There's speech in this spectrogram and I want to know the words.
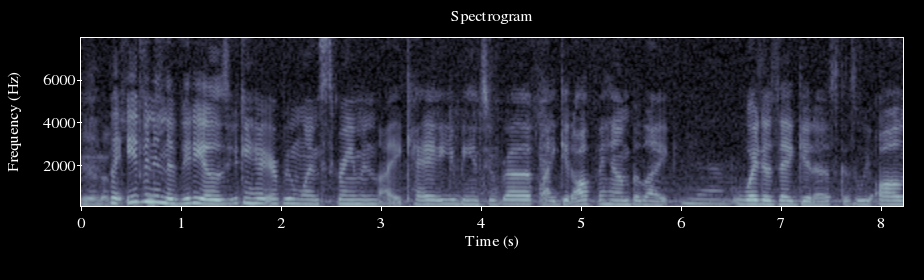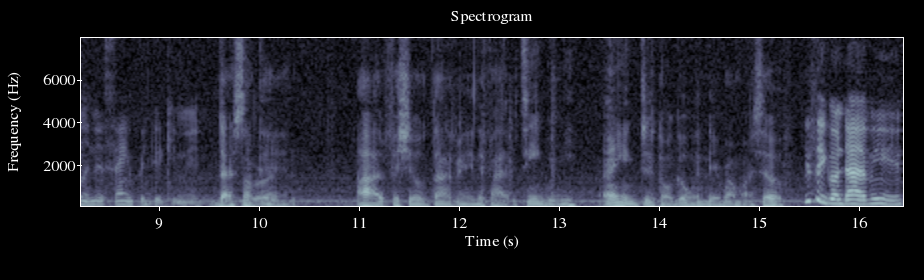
Yeah. another But even in the videos, you can hear everyone screaming like, "Hey, you're being too rough! Like, get off of him!" But like, Yeah. where does that get us? Because we all in the same predicament. That's something I'd for sure dive in if I had a team with me. I ain't just gonna go in there by myself. You say you gonna dive in?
